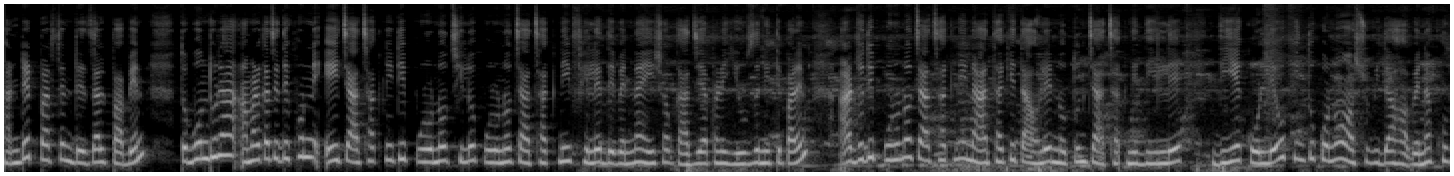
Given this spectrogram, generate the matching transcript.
হান্ড্রেড পারসেন্ট রেজাল্ট পাবেন। তো বন্ধুরা, আমার কাছে দেখুন, এই চা ছাঁকনিটি পুরনো ছিল, পুরনো চা ছাঁকনি ফেলে দেবেন না, এইসব কাজে আপনারা ইউজে নিতে পারেন। আর যদি পুরনো চা ছাঁকনি না থাকে, তাহলে নতুন চা ছাঁকনি দিলে, দিয়ে করলেও কিন্তু কোনো অসুবিধা হবে না, খুব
